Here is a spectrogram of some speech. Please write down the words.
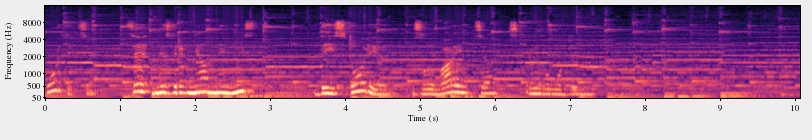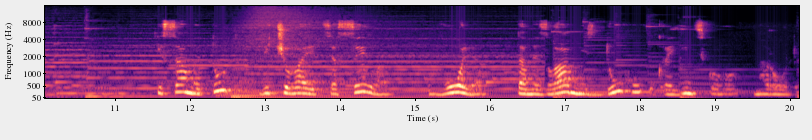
Хортиця це незрівнянне місце, де історія зливається з природою. І саме тут відчувається сила, воля та незламність духу українського народу.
